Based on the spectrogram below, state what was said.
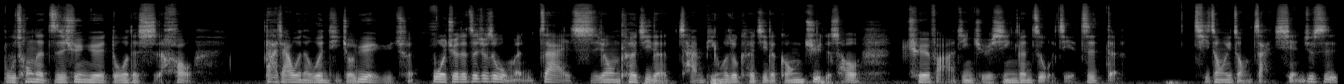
补充的资讯越多的时候，大家问的问题就越愚蠢。我觉得这就是我们在使用科技的产品或者科技的工具的时候，缺乏警觉心跟自我节制的其中一种展现，就是。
